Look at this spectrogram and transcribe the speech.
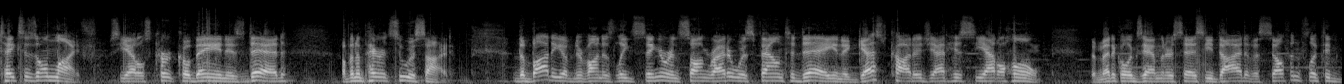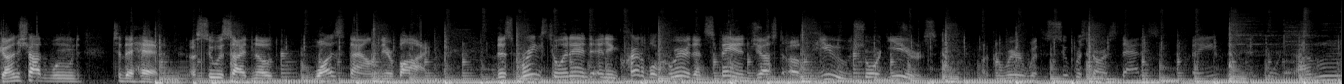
takes his own life. Seattle's Kurt Cobain is dead of an apparent suicide. The body of Nirvana's lead singer and songwriter was found today in a guest cottage at his Seattle home. The medical examiner says he died of a self-inflicted gunshot wound to the head. A suicide note was found nearby. This brings to an end an incredible career that spanned just a few short years. A career with superstar status, fame, and fortune. I will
